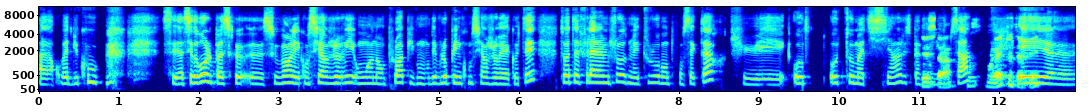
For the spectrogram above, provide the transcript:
Alors, bah, du coup, c'est assez drôle parce que euh, souvent les conciergeries ont un emploi puis vont développer une conciergerie à côté. Toi, tu as fait la même chose, mais toujours dans ton secteur. Tu es au- automaticien, j'espère C'est qu'on dit comme ça. ça. Ouais, tout à fait. Et, euh,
